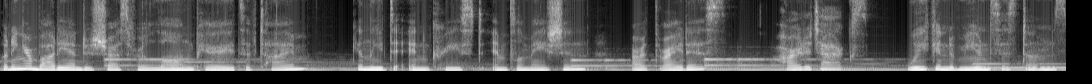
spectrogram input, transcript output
putting your body under stress for long periods of time can lead to increased inflammation, arthritis, heart attacks, weakened immune systems,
